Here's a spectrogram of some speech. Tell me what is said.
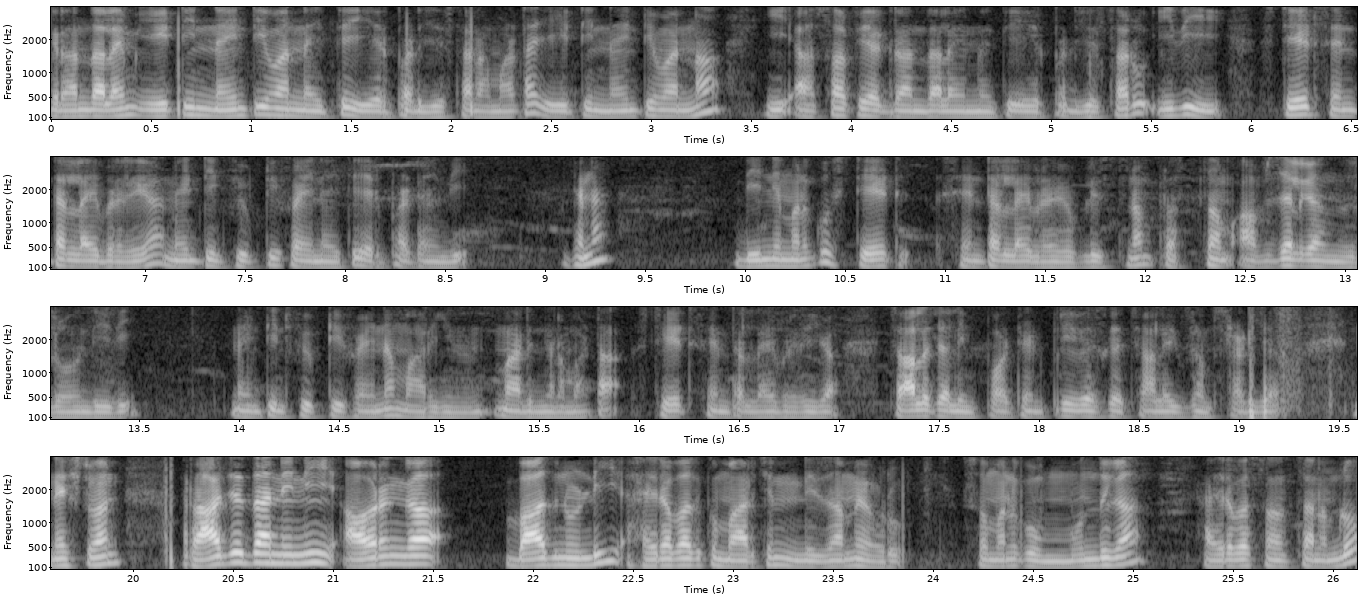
గ్రంథాలయం ఎయిటీన్ నైంటీ వన్ అయితే ఏర్పాటు చేస్తారన్నమాట. ఎయిటీన్ నైంటీ వన్న ఈ అసాఫియా గ్రంథాలయం అయితే ఏర్పాటు చేస్తారు. ఇది స్టేట్ సెంట్రల్ లైబ్రరీగా నైన్టీన్ ఫిఫ్టీ ఫైవ్ అయితే ఏర్పాటైంది. ఓకేనా? దీన్ని మనకు స్టేట్ సెంట్రల్ లైబ్రరీగా పిలుస్తున్నాం. ప్రస్తుతం అఫ్జల్గంజ్లో ఉంది ఇది. నైన్టీన్ ఫిఫ్టీ ఫైవ్న మారింది మారిందనమాట స్టేట్ సెంట్రల్ లైబ్రరీగా చాలా చాలా ఇంపార్టెంట్. ప్రీవియస్గా చాలా ఎగ్జామ్స్ అడిగారు నెక్స్ట్ వన్ రాజధానిని ఔరంగాబాద్ నుండి హైదరాబాద్కు మార్చిన నిజామే ఎవరు? సో మనకు ముందుగా హైదరాబాద్ సంస్థానంలో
